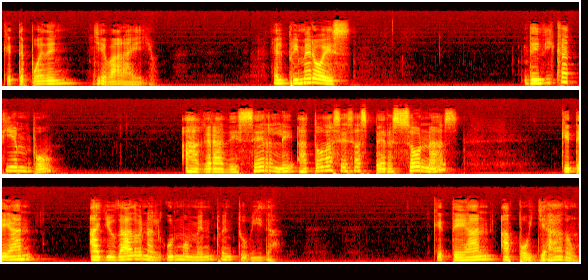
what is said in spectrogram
que te pueden llevar a ello. El primero es, dedica tiempo a agradecerle a todas esas personas que te han ayudado en algún momento en tu vida, que te han apoyado,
